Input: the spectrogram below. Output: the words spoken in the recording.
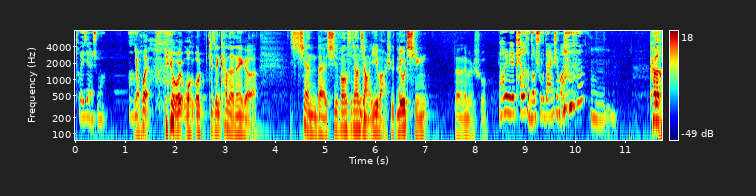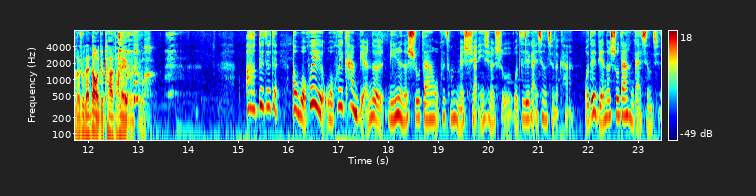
推荐，是吗？也会，因为我我我之前看了那个《现代西方思想讲义》吧，是刘擎的那本书，然后里面就开了很多书单，是吗？嗯，开了很多书单，但我就看了他那一本书。啊，对对对，呃，我会我会看别人的名人的书单，我会从里面选一些书，我自己感兴趣的看。我对别人的书单很感兴趣。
